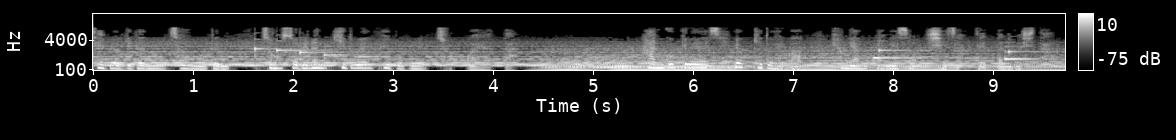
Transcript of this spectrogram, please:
새벽이든 정오든 정소리는 기도의 회복을 촉구하였다. 한국교회의 새벽 기도회가 평양 땅에서 시작됐던 것이다.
